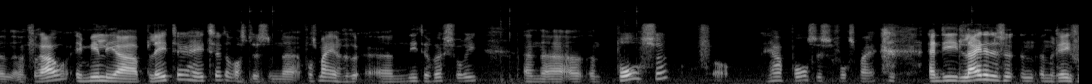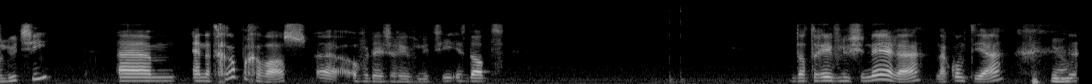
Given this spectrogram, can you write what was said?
een, een vrouw, Emilia Pleter heet ze. Dat was dus een, volgens mij een, niet een Rus, sorry. Een, een, Poolse. Of, oh, ja, Pools is ze volgens mij. En die leidde dus een, een, revolutie. Ehm, en het grappige was over deze revolutie is dat. Dat de revolutionairen, nou komt hij ja,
